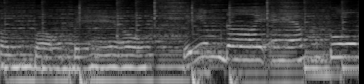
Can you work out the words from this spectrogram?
phân bòn bèo. Đêm đời em cũng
